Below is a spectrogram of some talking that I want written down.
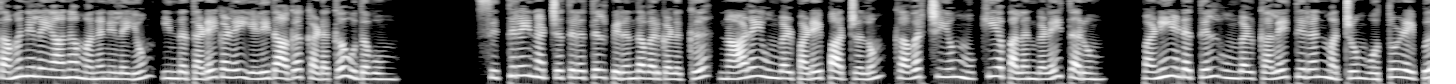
சமநிலையான மனநிலையும் இந்த தடைகளை எளிதாக கடக்க உதவும். சித்திரை நட்சத்திரத்தில் பிறந்தவர்களுக்கு நாளை உங்கள் படைப்பாற்றலும் கவர்ச்சியும் முக்கிய பலன்களை தரும். பணியிடத்தில் உங்கள் கலைத்திறன் மற்றும் ஒத்துழைப்பு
